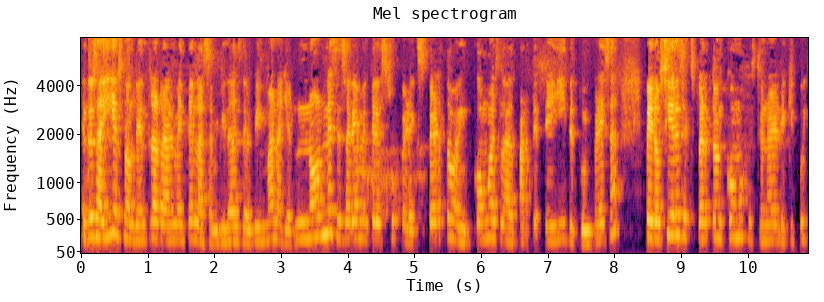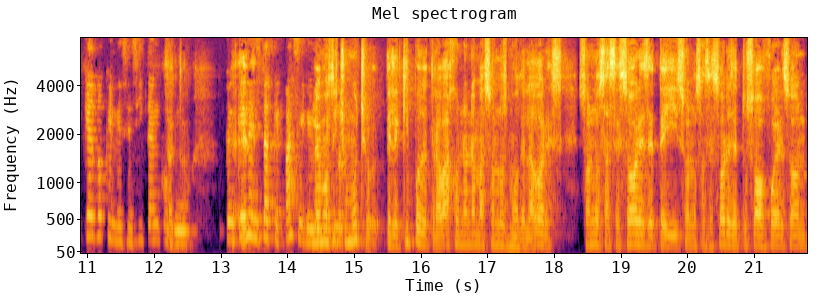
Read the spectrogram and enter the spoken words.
Entonces ahí es donde entra realmente las habilidades del BIM Manager. No necesariamente eres súper experto en cómo es la parte TI de tu empresa, pero sí eres experto en cómo gestionar el equipo y qué es lo que necesitan como... ¿Qué eh, necesitas que pase? Lo hemos dicho mucho, el equipo de trabajo no nada más son los modeladores, son los asesores de TI, son los asesores de tu software, son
